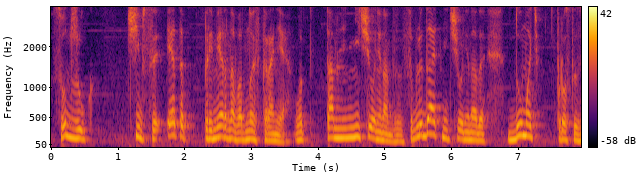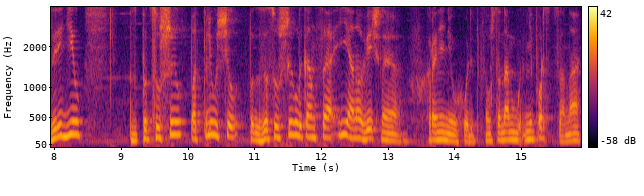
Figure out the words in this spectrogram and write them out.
суджук, чипсы – это примерно в одной стороне. Вот там ничего не надо соблюдать, ничего не надо думать, просто зарядил, подсушил, подплющил, засушил до конца, и оно вечное в хранение уходит. Потому что она не портится, она...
